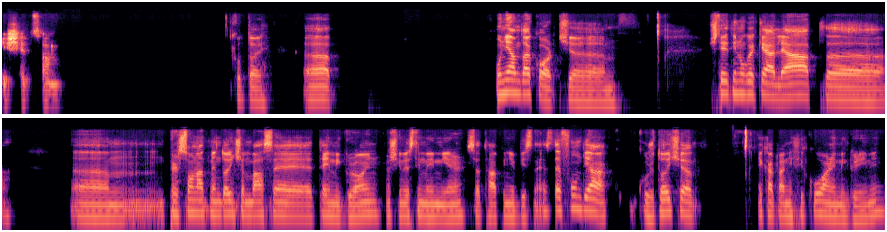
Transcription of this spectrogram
i shqetëson. Kuptoj. Ë uh, Unë jam dakord që shtetin nuk e ke aleat ë uh, um, personat mendojnë që mbase të emigrojnë, është investim më i mirë se të hapin një biznes. Dhe fundja kushdo që e ka planifikuar emigrimin,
